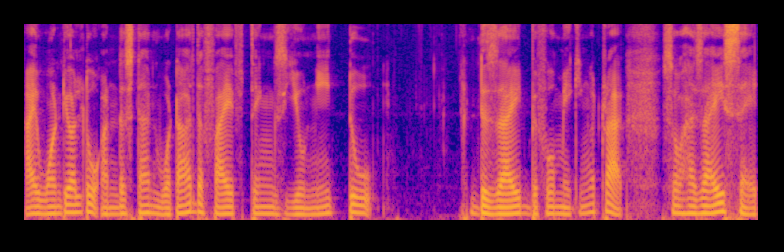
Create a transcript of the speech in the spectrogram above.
i want y'all to understand what are the five things you need to decide before making a track. So as i said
